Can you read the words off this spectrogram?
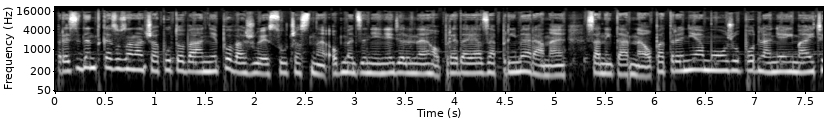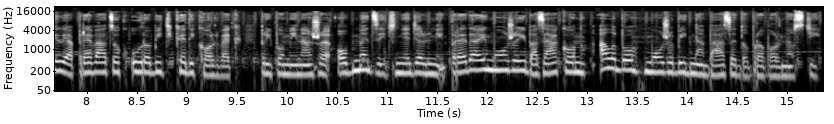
Prezidentka Zuzana Čaputová nepovažuje súčasné obmedzenie nedeľného predaja za primerané. Sanitárne opatrenia môžu podľa nej majiteľia prevádzok urobiť kedykoľvek. Pripomína, že obmedziť nedeľný predaj môže iba zákon alebo môže byť na báze dobrovoľnosti.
